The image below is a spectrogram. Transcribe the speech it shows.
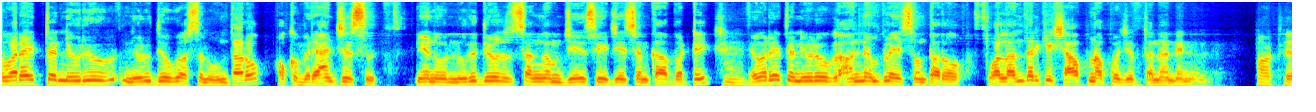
ఎవరైతే నిరు నిరుద్యోగస్తులు ఉంటారో ఒక బ్రాంచెస్ నేను నిరుద్యోగ సంఘం చేసి చేశాను కాబట్టి Hmm. ఎవరైతే నిరుద్యోగ అన్ఎంప్లాయీస్ ఉంటారో వాళ్ళందరికీ షాప్ నప్ప చెప్తానండి నేను. ఓకే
